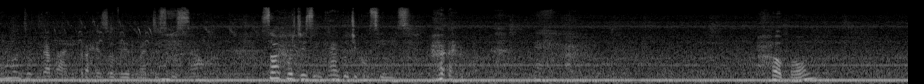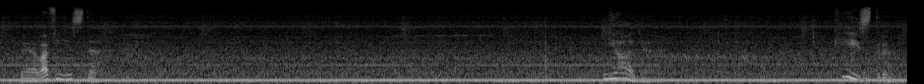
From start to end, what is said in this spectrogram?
Muito trabalho para resolver uma discussão só por desencargo de consciência. Oh, bom. Bela vista. E olha. Que estranho.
